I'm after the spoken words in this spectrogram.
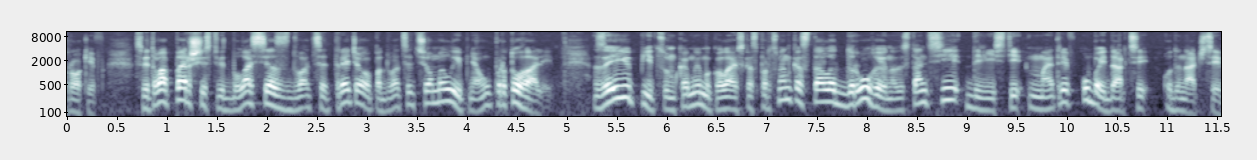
років. Світова першість відбулася з 23 по 27 липня у Португалії. За її підсумками, миколаївська спортсменка стала другою на дистанції 200 метрів у байдарці одиначці.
